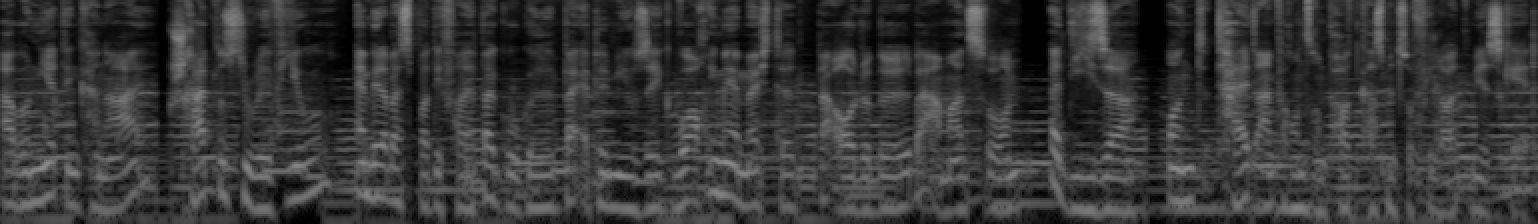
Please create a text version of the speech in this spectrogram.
abonniert den Kanal, schreibt uns eine Review, entweder bei Spotify, bei Google, bei Apple Music, wo auch immer ihr möchtet, bei Audible, bei Amazon, bei Deezer und teilt einfach unseren Podcast mit so vielen Leuten, wie es geht.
